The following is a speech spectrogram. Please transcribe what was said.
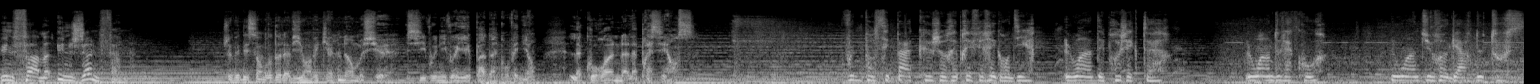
Une femme, une jeune femme. Je vais descendre de l'avion avec elle. Non, monsieur, si vous n'y voyez pas d'inconvénient, la couronne a la préséance. Vous ne pensez pas que j'aurais préféré grandir loin des projecteurs, loin de la cour, loin du regard de tous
